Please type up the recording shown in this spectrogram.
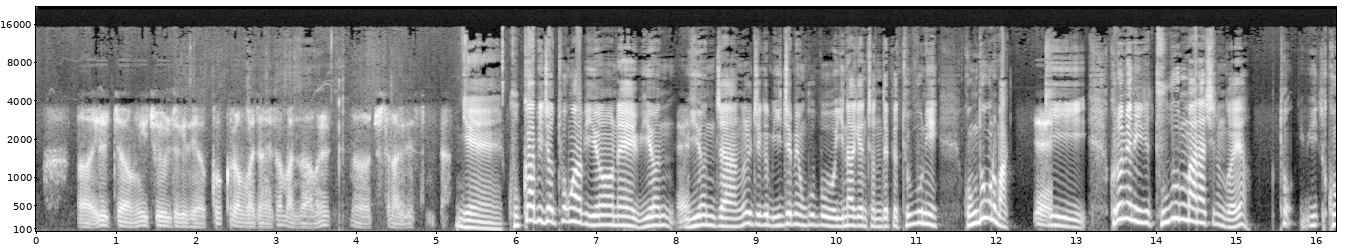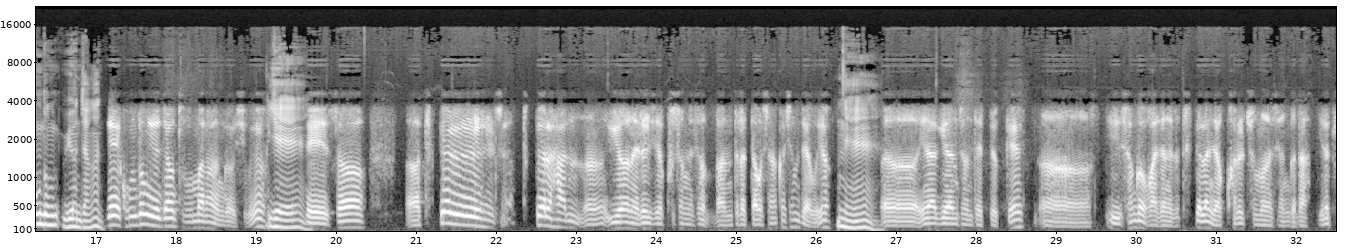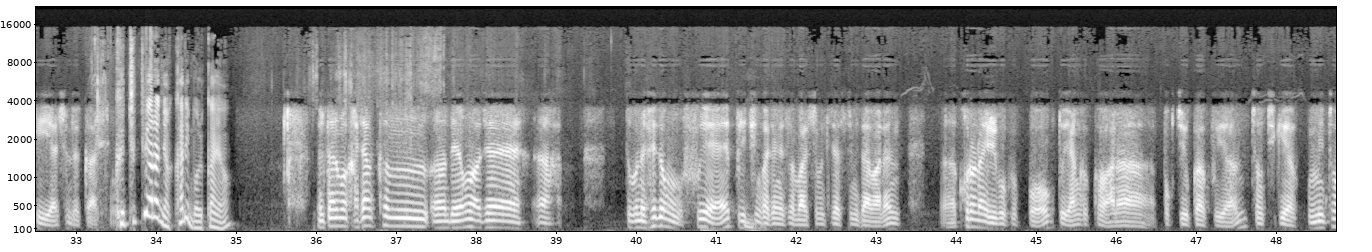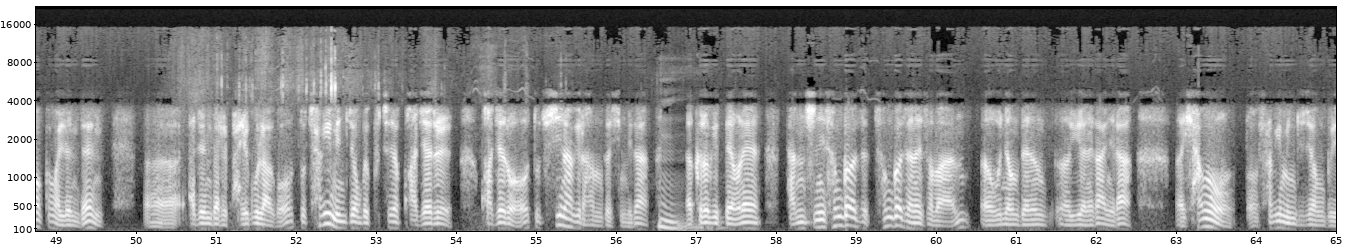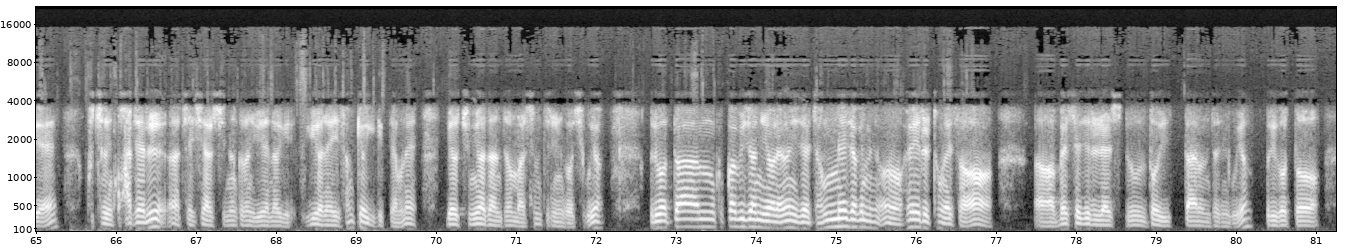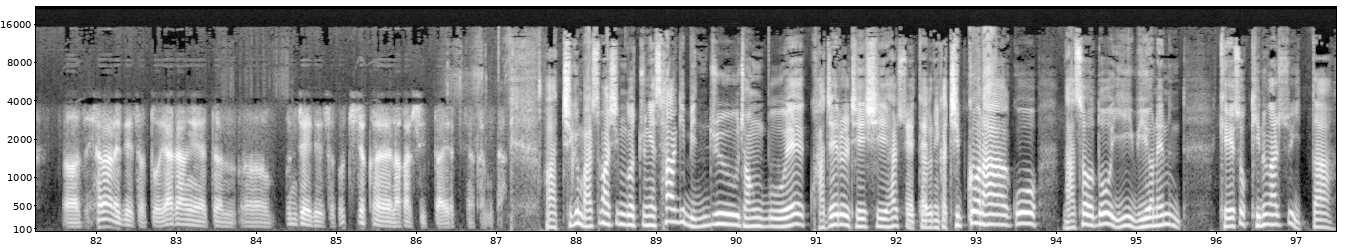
어, 일정이 조율되게 되었고 그런 과정에서 만남을 어, 주선하게 됐습니다. 예, 국가비전 통합위원회 위원 네. 위원장을 지금 이재명 후보, 이낙연 전 대표 두 분이 공동으로 맡기 예. 그러면 이제 두 분만 하시는 거예요? 공동위원장은? 예, 공동위원장은 두 분만 하는 것이고요. 예. 그래서 어, 특별 특별한 어, 위원회를 이제 구성해서 만들었다고 생각하시면 되고요. 네. 어, 이낙연 전 대표께 어, 이 선거 과정에서 특별한 역할을 주문하신 거다 이렇게 이해하시면 될 것 같습니다. 그 특별한 역할이 뭘까요? 일단은 뭐 가장 큰 어, 내용은 어제 어, 두 분의 회동 후에 브리핑 과정에서 말씀을 드렸습니다만은 어, 코로나19 극복, 또 양극화 완화, 복지국가 구현, 정치개혁, 국민통합과 관련된 어, 아젠다를 발굴하고 또 차기 민주정부의 구체적 과제를 과제로 또 추진하기로 한 것입니다. 음. 어, 그렇기 때문에 단순히 선거 선거 전에서만 어, 운영되는 어, 위원회가 아니라 어, 향후 어, 사기 민주정부의 구체적인 과제를 어, 제시할 수 있는 그런 위원회 위원회의 성격이기 때문에 매우 중요하다는 점 말씀드리는 것이고요. 그리고 또한 국가비전위원회는 이제 정례적인 어, 회의를 통해서 어, 메시지를 낼 수도 있다는 점이고요. 그리고 또 어, 현안에 대해서 또 야당의 어떤 어, 문제에 대해서도 지적해 나갈 수 있다 이렇게 생각합니다. 아 지금 말씀하신 것 중에 사기 민주 정부의 과제를 제시할 수 네, 있다. 네. 그러니까 집권하고 나서도 이 위원회는 계속 기능할 수 있다.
